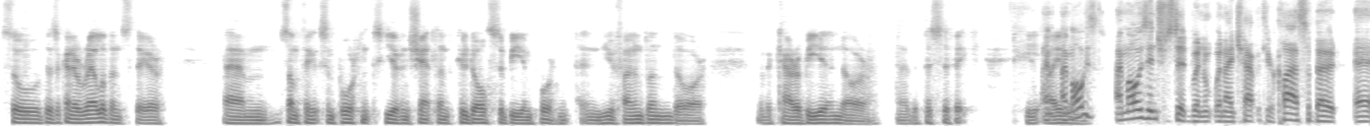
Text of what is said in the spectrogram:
So there's a kind of relevance there. Um, something that's important here in Shetland could also be important in Newfoundland or the Caribbean or uh, the Pacific. I'm, I'm, always I'm always interested when when I chat with your class about uh,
